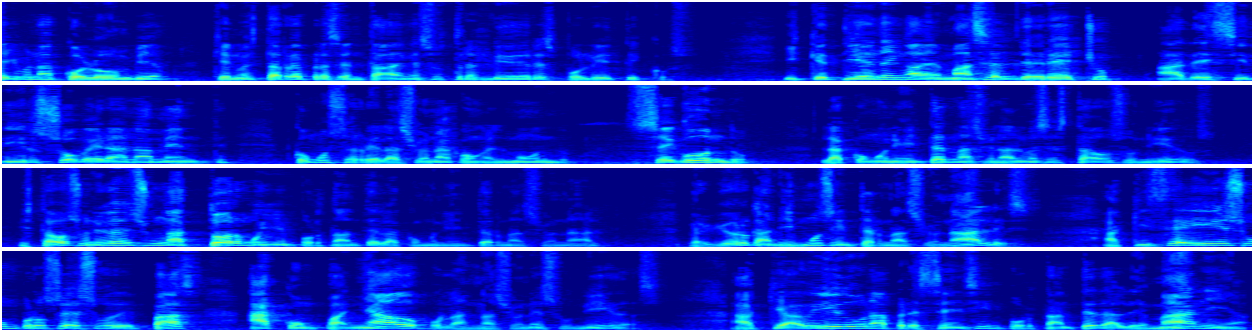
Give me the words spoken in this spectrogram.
hay una Colombia que no está representada en esos tres líderes políticos y que tienen además el derecho a decidir soberanamente cómo se relaciona con el mundo. Segundo, la comunidad internacional no es Estados Unidos. Estados Unidos es un actor muy importante de la comunidad internacional, pero hay organismos internacionales. Aquí se hizo un proceso de paz acompañado por las Naciones Unidas. Aquí ha habido una presencia importante de Alemania,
